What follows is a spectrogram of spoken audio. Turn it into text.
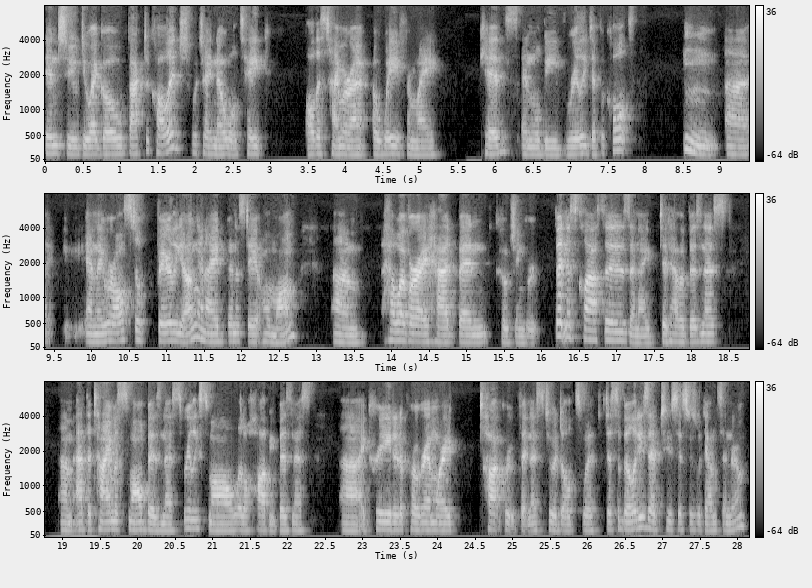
into do I go back to college, which I know will take all this time around, away from my kids and will be really difficult. Uh, and they were all still fairly young, and I had been a stay at home mom. Um, however, I had been coaching group fitness classes, and I did have a business. Um, at the time, a small business, really small, little hobby business uh, I created a program where I taught group fitness to adults with disabilities. I have two sisters with Down syndrome.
